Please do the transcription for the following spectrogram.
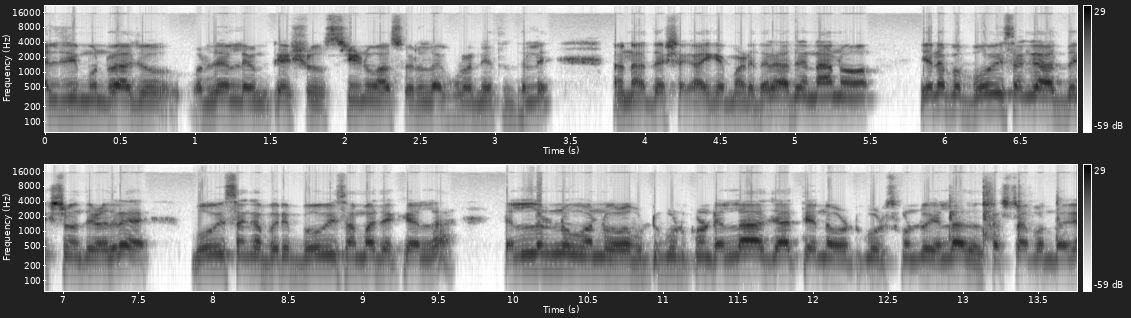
ಎಲ್ ಜಿ ಮುನ್ರಾಜು ವರ್ಧನ್ ವೆಂಕಟೇಶು ಶ್ರೀನಿವಾಸ್ ಅವರೆಲ್ಲ ಕೂಡ ನೇತೃತ್ವದಲ್ಲಿ ನನ್ನ ಅಧ್ಯಕ್ಷಕ್ಕೆ ಆಯ್ಕೆ ಮಾಡಿದ್ದಾರೆ. ಆದರೆ ನಾನು ಏನಪ್ಪ, ಬೋವಿ ಸಂಘ ಅಧ್ಯಕ್ಷರು ಅಂತ ಹೇಳಿದ್ರೆ, ಬೋವಿ ಸಂಘ ಬರೀ ಬೋವಿ ಸಮಾಜಕ್ಕೆ ಅಲ್ಲ, ಎಲ್ಲರನ್ನೂ ಒಂದು ಒಟ್ಟುಗೂಡ್ಕೊಂಡು ಎಲ್ಲ ಜಾತಿಯನ್ನು ಒಟ್ಟುಗೂಡಿಸ್ಕೊಂಡು ಎಲ್ಲ ಕಷ್ಟ ಬಂದಾಗ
